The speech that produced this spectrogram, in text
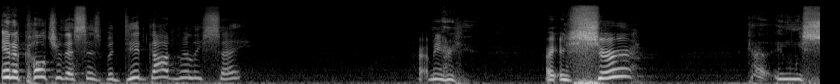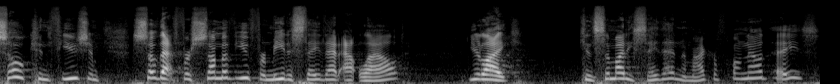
in a culture that says, but did God really say? I mean, are you, are you sure? God, and we sow confusion so that for some of you, for me to say that out loud, you're like, can somebody say that in a microphone nowadays?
